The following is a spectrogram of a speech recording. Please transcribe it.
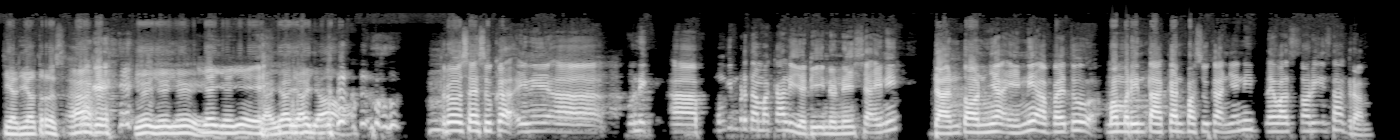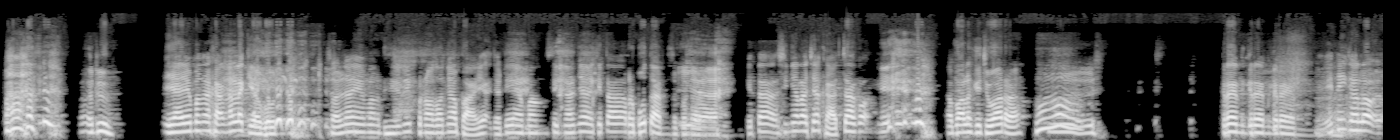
dial-dial terus. Ah, Oke. Ye ye ye. Iya iya iya. Ya ya ya ya. Terus saya suka ini eh, unik eh, mungkin pertama kali ya di Indonesia ini Dantonnya ini apa itu memerintahkan pasukannya ini lewat story Instagram. Aduh. Ya emang agak ngelek ya, Bun. Soalnya emang di sini penontonnya banyak, jadi emang sinyalnya kita rebutan sebenarnya. Kita sinyal aja gacha kok. Apalagi juara. Keren keren keren. Ini kalau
